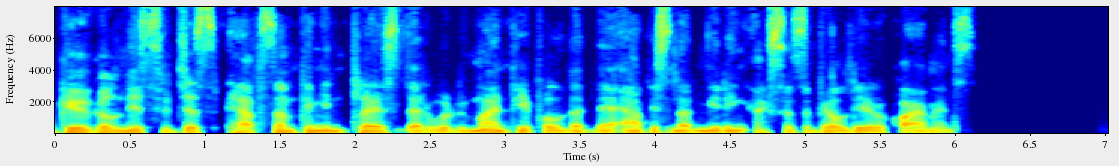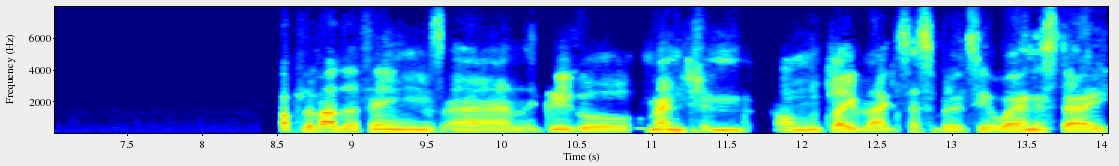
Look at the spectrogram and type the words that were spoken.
Google needs to just have something in place that would remind people that their app is not meeting accessibility requirements. A couple of other things uh, that Google mentioned on Global Accessibility Awareness Day,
